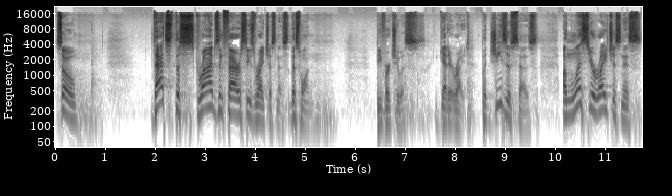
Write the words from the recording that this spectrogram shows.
So, that's the scribes and Pharisees' righteousness, this one. Be virtuous, get it right. But Jesus says, unless your righteousness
